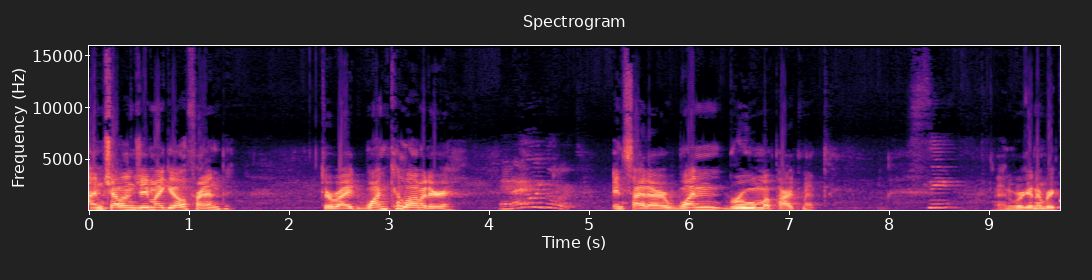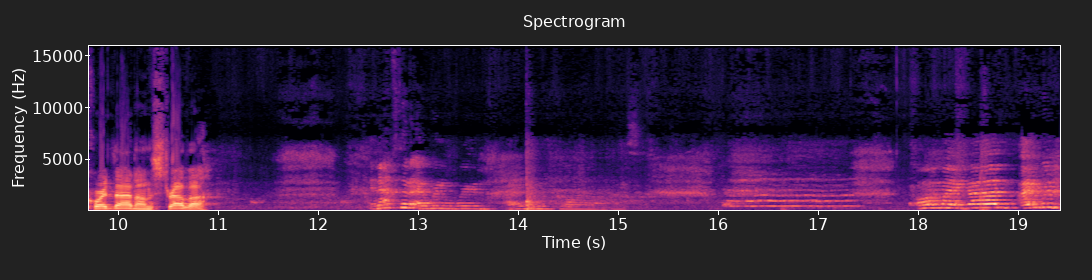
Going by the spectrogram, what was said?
I'm challenging my girlfriend to ride one kilometer And I will do it. inside our one room apartment. See? And we're going to record that on Strava. And after I will, will I will go on this. Oh my god, I will.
